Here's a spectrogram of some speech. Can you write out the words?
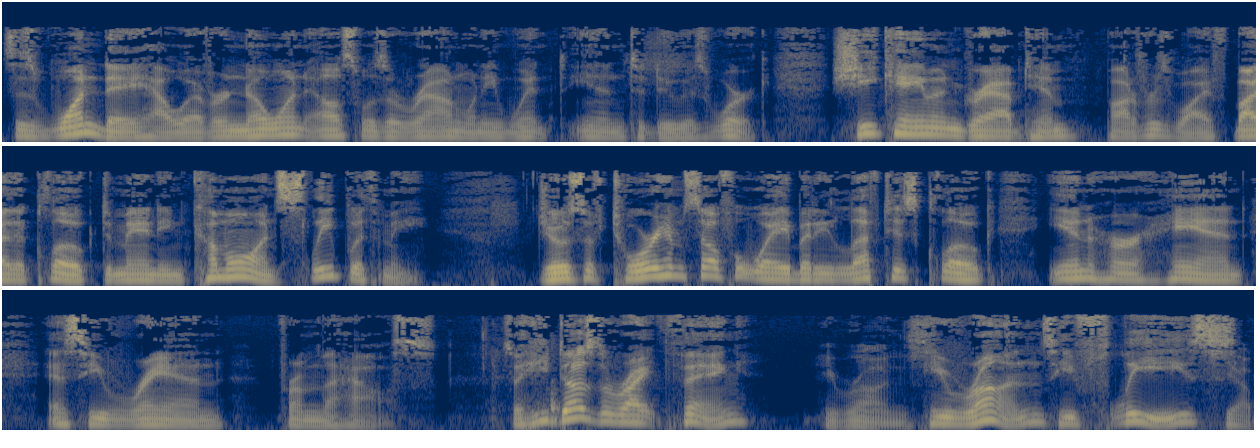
says, One day, however, no one else was around when he went in to do his work. She came and grabbed him, Potiphar's wife, by the cloak, demanding, Come on, sleep with me. Joseph tore himself away, but he left his cloak in her hand as he ran from the house. So he does the right thing. He runs. He runs, he flees, yep.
